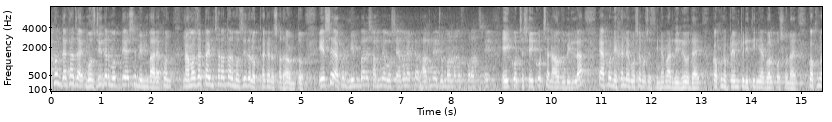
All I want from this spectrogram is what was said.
এখন দেখা যায়, মসজিদের মধ্যে এসে মেম্বার এখন নামাজের টাইম ছাড়া তো আর মসজিদে লোক থাকে না সাধারণত। এসে এখন মিম্বারের সামনে বসে এমন একটা ভাবনে জুম্মার নামাজ পড়াচ্ছে, এই করছে, সেই করছে নাওদুবিল্লা এখন এখানে বসে বসে সিনেমার রিভিউ দেয়, কখনো প্রেম প্রীতি নিয়ে গল্প শোনায়, কখনো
